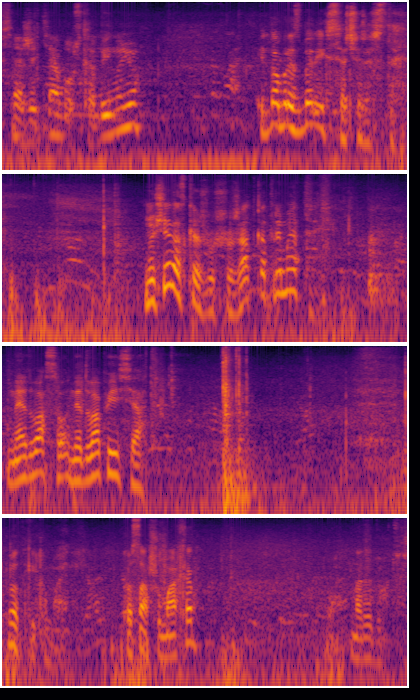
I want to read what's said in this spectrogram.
Все життя був з кабіною. І добре зберігся через те. Ну ще раз кажу, що жатка 3 метри. Не 2, со- не 2,50. Ось такий комбайник. Коса Шумахер. О, на редукторі.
